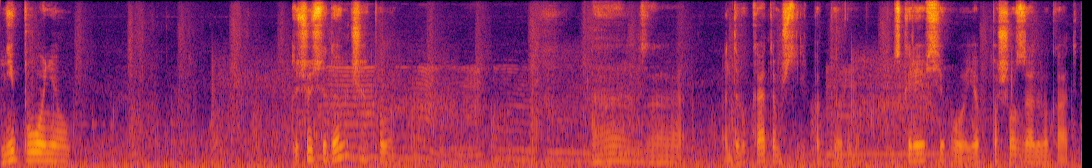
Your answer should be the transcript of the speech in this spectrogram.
Не понял. Ты что, сюда учапала? А, за адвокатом, что ли, поперла? Скорее всего, я пошел за адвокатом.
